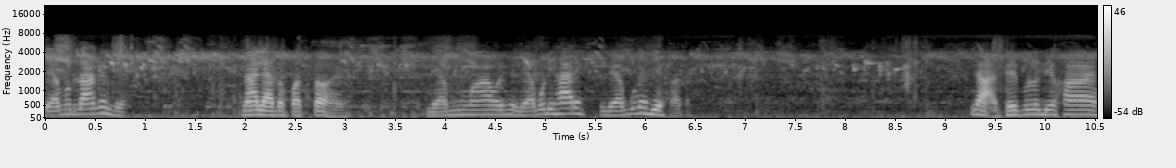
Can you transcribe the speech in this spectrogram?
લેબુ જ લાગે ને ના લે આ તો પત્તો હે. લેબુ મારા ઓળશે લેબુડી હારી લેબુ ને દેખાતા. એટલે હાથે પેલો દેખાય.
